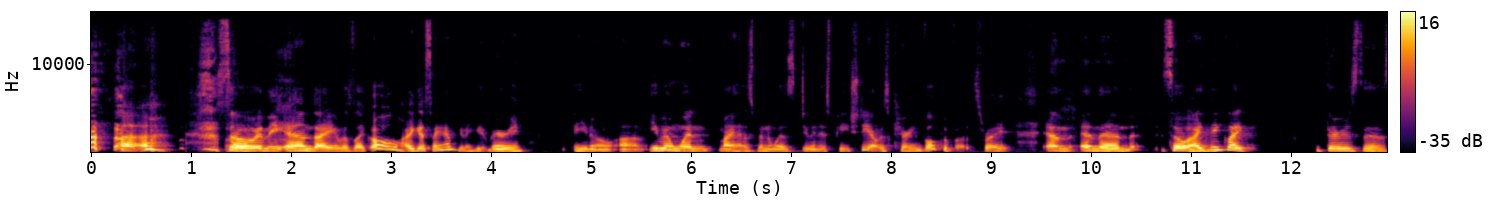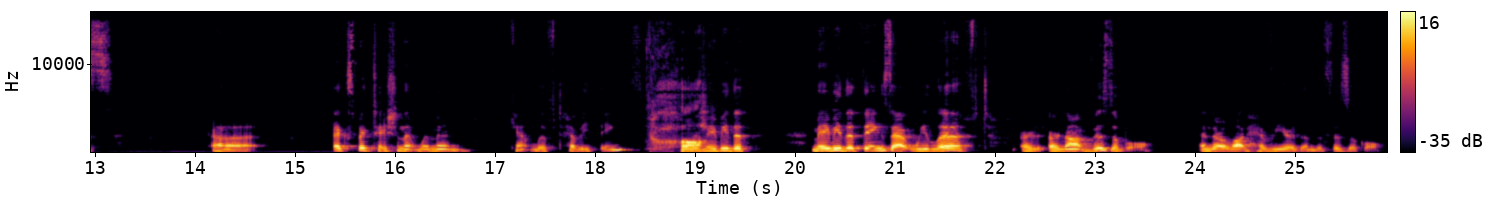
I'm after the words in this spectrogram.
uh, so in the end, I was like, oh, I guess I am going to get married you know, um, even when my husband was doing his PhD, I was carrying both of us, right? And and then so I think like there's this uh, expectation that women can't lift heavy things. Or maybe the maybe the things that we lift are are not visible, and they're a lot heavier than the physical,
